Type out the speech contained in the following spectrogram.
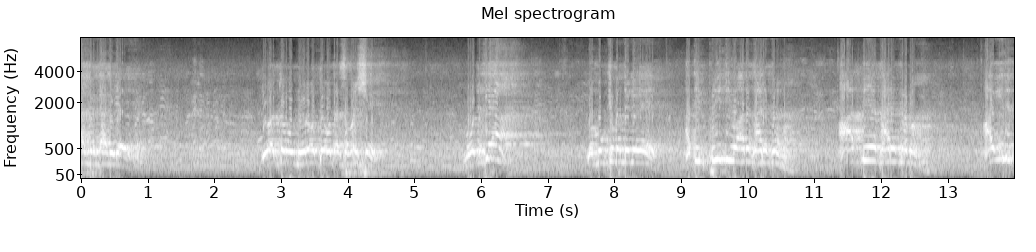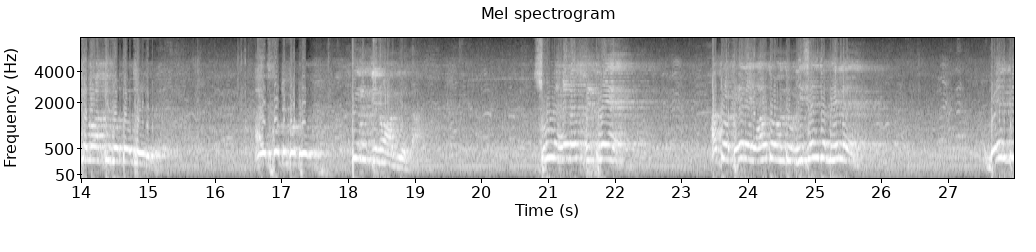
ಆಗಬೇಕಾಗಿದೆ ಇವತ್ತು ನಿರುದ್ಯೋಗದ ಸಮಸ್ಯೆ. ಮೊದಲ ಮುಖ್ಯಮಂತ್ರಿಗೆ ಅತಿ ಪ್ರೀತಿವಾದ ಕಾರ್ಯಕ್ರಮ, ಆತ್ಮೀಯ ಕಾರ್ಯಕ್ರಮ. ಐದು ಕಿಲೋ ಅಕ್ಕಿ ಕೊಡ್ತೇವೆ ಅಂತ ಹೇಳಿದ್ರು. ಐದು ಕೋಟಿ ಕೊಟ್ರು. ಅಭಿವೃದ್ಧಿನೂ ಆಗಲಿಲ್ಲ. ಸುಳ್ಳು ಹೇಳೋದು ಬಿಟ್ರೆ ಅಥವಾ ಬೇರೆ ಯಾವುದೋ ಒಂದು ವಿಷಯದ ಮೇಲೆ ಬೇರೆ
